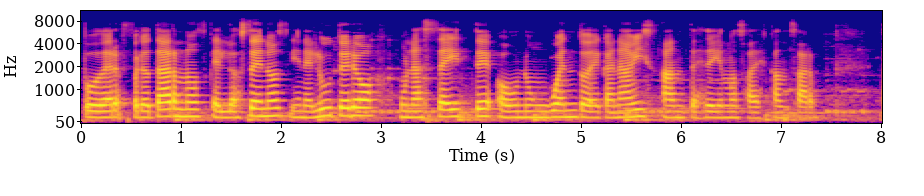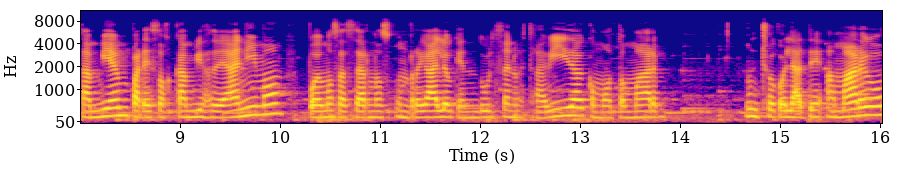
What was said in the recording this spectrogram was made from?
poder frotarnos en los senos y en el útero un aceite o un ungüento de cannabis antes de irnos a descansar. También para esos cambios de ánimo podemos hacernos un regalo que endulce nuestra vida, como tomar un chocolate amargo,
